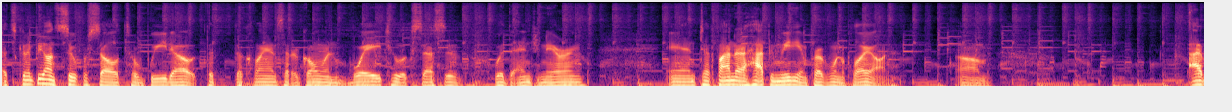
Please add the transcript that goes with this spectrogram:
it's going to be on Supercell to weed out the, the clans that are going way too excessive with the engineering and to find a happy medium for everyone to play on. Um, i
